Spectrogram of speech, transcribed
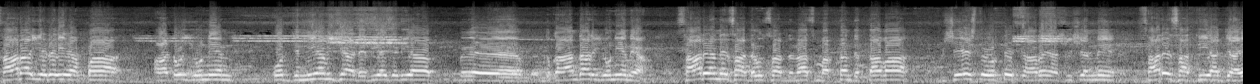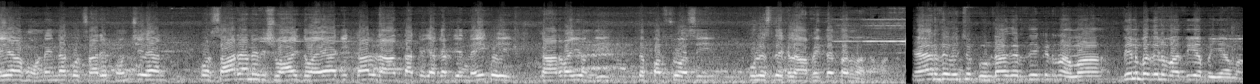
ਸਾਰਾ ਜਿਹੜੇ ਆਪਾਂ ਆਟੋ ਯੂਨੀਅਨ, ਔਰ ਜਿੰਨੀਆਂ ਵੀ ਛਾੜੇ ਦੀਆਂ ਜਿਹੜੀਆਂ ਦੁਕਾਨਦਾਰ ਯੂਨੀਅਨ ਆ, ਸਾਰਿਆਂ ਨੇ ਸਾਡੇ ਸਾਡੇ ਨਾਲ ਸਮਰਥਨ ਦਿੱਤਾ ਵਾ। ਵਿਸ਼ੇਸ਼ ਤੌਰ ਤੇ ਕਾਰ ਐਸੋਸੀਏਸ਼ਨ ਨੇ ਸਾਰੇ ਸਾਥੀ ਅੱਜ ਆਏ ਆ, ਹੁਣ ਇਹਨਾਂ ਕੋਲ ਸਾਰੇ ਪਹੁੰਚੇ ਹਨ। ਔਰ ਸਾਰਿਆਂ ਨੇ ਵਿਸ਼ਵਾਸ ਦਵਾਇਆ ਕਿ ਕੱਲ ਰਾਤ ਤੱਕ ਅਗਰ ਜੇ ਨਹੀਂ ਕੋਈ ਕਾਰਵਾਈ ਹੁੰਦੀ, ਤਾਂ ਪਰਸੋਂ ਅਸੀਂ ਪੁਲਿਸ ਦੇ ਖਿਲਾਫ ਇੱਥੇ ਧਰਨਾ ਦੇਵਾਂਗੇ। ਸ਼ਹਿਰ ਦੇ ਵਿੱਚ ਗੁੰਡਾਗਰਦੀ ਘਟਨਾਵਾਂ ਦਿਨ ਬ ਦਿਨ ਵਧਦੀਆਂ ਪਈਆਂ ਵਾ।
